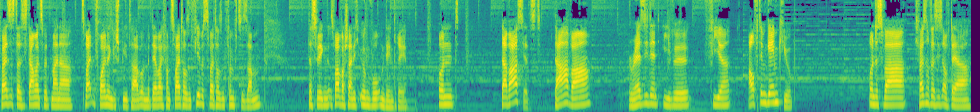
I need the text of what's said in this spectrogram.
Ich weiß es, dass ich damals mit meiner zweiten Freundin gespielt habe und mit der war ich von 2004 bis 2005 zusammen. Deswegen, es war wahrscheinlich irgendwo um den Dreh. Und da war es jetzt. Da war Resident Evil 4 auf dem GameCube. Und es war, ich weiß noch, dass ich es auf der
